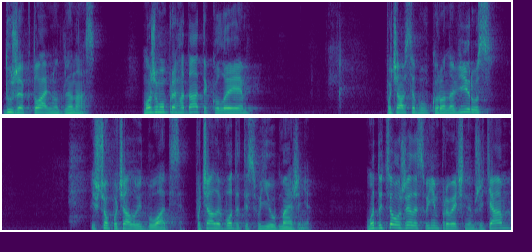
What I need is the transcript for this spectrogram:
дуже актуально для нас. Можемо пригадати, коли почався був коронавірус, і що почало відбуватися? Почали вводити свої обмеження. Ми до цього жили своїм привичним життям.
